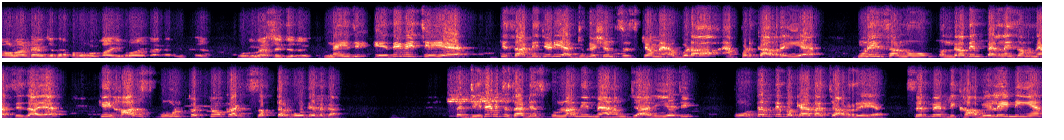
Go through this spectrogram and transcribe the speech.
ਆਉਣ ਵਾਲੇ ਟਾਈਮ 'ਚ ਫਿਰ ਆਪਾਂ ਨੂੰ ਹੋਰ ਕਾਜ ਬਣਾਉਣੇ ਪੈਣਾ ਉਹ ਵੀ ਮੈਸੇਜ ਦੇ ਦਿਓ ਨਹੀਂ ਜੀ ਇਹਦੇ ਵਿੱਚ ਇਹ ਹੈ ਕਿ ਸਾਡੀ ਜਿਹੜੀ ਐਜੂਕੇਸ਼ਨ ਸਿਸਟਮ ਹੈ ਉਹ ਬੜਾ ਐਫਰਟ ਕਰ ਰਹੀ ਹੈ। ਹੁਣੇ ਸਾਨੂੰ 15 ਦਿਨ ਪਹਿਲਾਂ ਹੀ ਸਾਨੂੰ ਮੈਸੇਜ ਆਇਆ ਕਿ ਹਰ ਸਕੂਲ ਘੱਟੋ ਘੱਟ 70 ਪੌਦੇ ਲਗਾ। ਤੇ ਜਿਹਦੇ ਵਿੱਚ ਸਾਡੇ ਸਕੂਲਾਂ ਦੀ ਮਹਿਮ ਜਾਰੀ ਹੈ ਜੀ ਪੋਰਟਲ ਤੇ ਬਕਾਇਦਾ ਚੜ ਰਹੇ ਆ ਸਿਰਫ ਇਹ ਦਿਖਾਵੇ ਲਈ ਨਹੀਂ ਹੈ।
